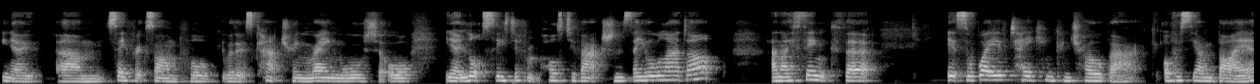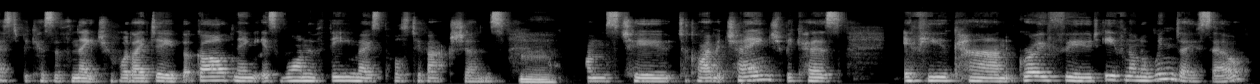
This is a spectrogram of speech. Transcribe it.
you know um, say for example whether it's capturing rainwater or you know lots of these different positive actions they all add up and i think that it's a way of taking control back. Obviously, I'm biased because of the nature of what I do, but gardening is one of the most positive actions mm. comes to, to climate change because if you can grow food even on a windowsill,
